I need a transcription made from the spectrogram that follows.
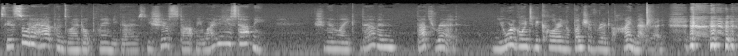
See, this is what happens when I don't plan, you guys. You should have stopped me. Why didn't you stop me? You should have been like, Devin, that's red. You're going to be coloring a bunch of red behind that red.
